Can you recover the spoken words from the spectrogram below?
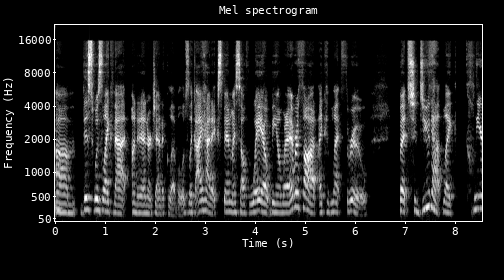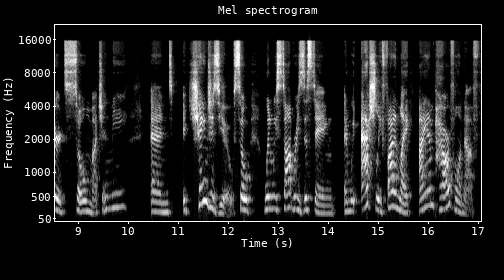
Um, this was like that on an energetic level. It was like I had to expand myself way out beyond what I ever thought I could let through. But to do that, like cleared so much in me and it changes you. So when we stop resisting and we actually find like I am powerful enough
